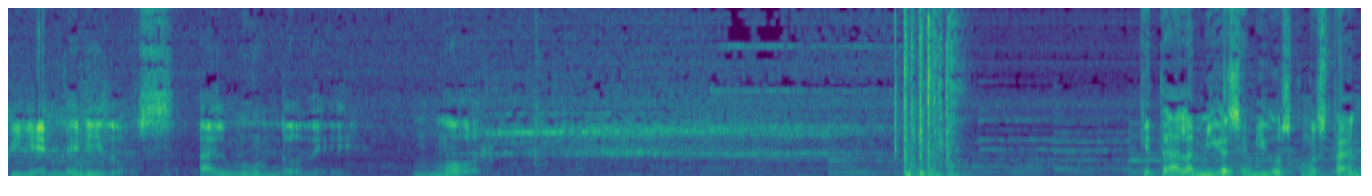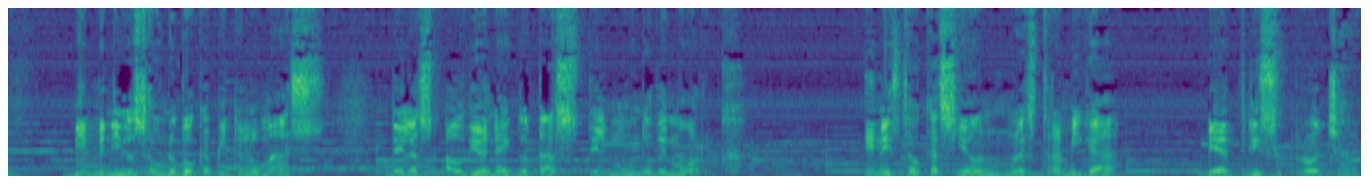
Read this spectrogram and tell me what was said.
Bienvenidos al mundo de Mork. ¿Qué tal amigas y amigos? ¿Cómo están? Bienvenidos a un nuevo capítulo más de las audioanécdotas del mundo de Mork. En esta ocasión nuestra amiga Beatriz Rocha,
